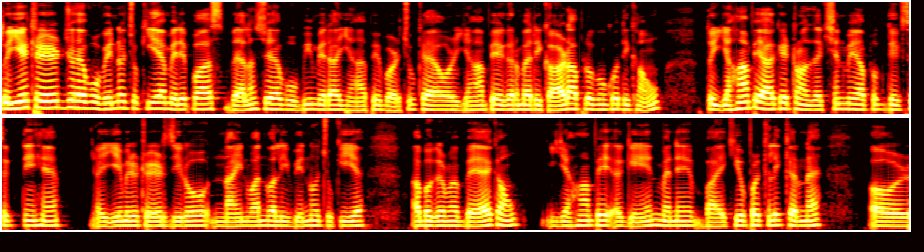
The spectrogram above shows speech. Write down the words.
तो ये ट्रेड जो है वो विन हो चुकी है। मेरे पास बैलेंस जो है वो भी मेरा यहाँ पे बढ़ चुका है और यहाँ पे अगर मैं रिकॉर्ड आप लोगों को दिखाऊँ तो यहाँ पे आके ट्रांजैक्शन में आप लोग देख सकते हैं, ये मेरी ट्रेड ज़ीरो नाइन वन वाली विन हो चुकी है। अब अगर मैं बैक आऊँ, यहाँ पे अगेन मैंने बाई के ऊपर क्लिक करना है और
